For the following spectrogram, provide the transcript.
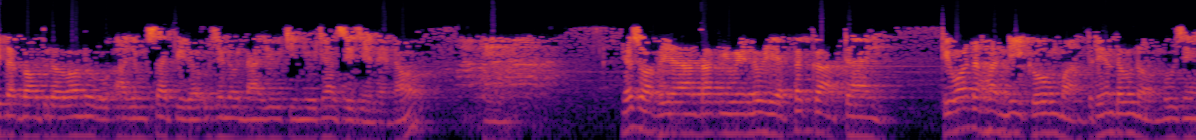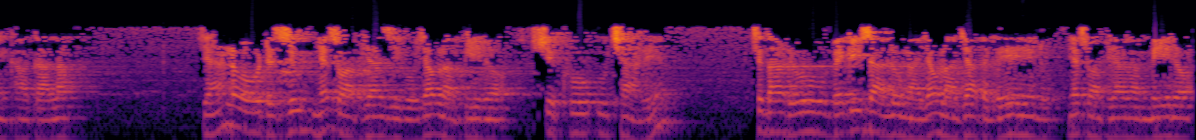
ဧတပေါင်းသူတော်ကောင်းတို့ကိုအာယုံစိုက်ပြီးတော့ဦးဇင်းတို့နာယူကြည်ညိုကြစေခြင်းနဲ့နော်အင်းမြတ်စွာဘုရားတာပိဝေတို့ရဲ့တက္ကတိုင်းဒေဝတဟနိဂုံးမှာတရင်သုံးတော်မူစဉ်ခါကာလယဟန်တော်တစုမြတ်စွာဘုရားစီကိုရောက်လာပြီးတော့ရှ िख ိုးဥချတယ်ချက်သားတို့ဘယ်ကိစ္စလုံးကရောက်လာကြတယ်လဲလို့မြတ်စွာဘုရားကမေးတော့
